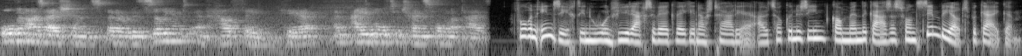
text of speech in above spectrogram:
organizations that are resilient and healthy Voor een inzicht in hoe een vierdaagse werkweek in Australië eruit zou kunnen zien, kan men de casus van Symbiotes bekijken,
